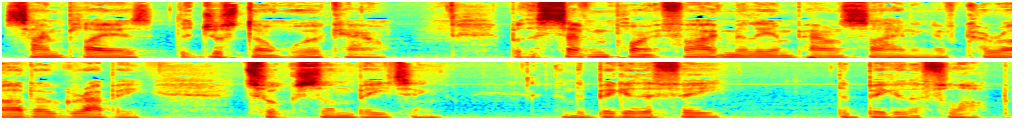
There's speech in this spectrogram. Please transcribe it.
sign players that just don't work out. But the £7.5 million signing of Corrado Grabbi took some beating. And the bigger the fee, the bigger the flop.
